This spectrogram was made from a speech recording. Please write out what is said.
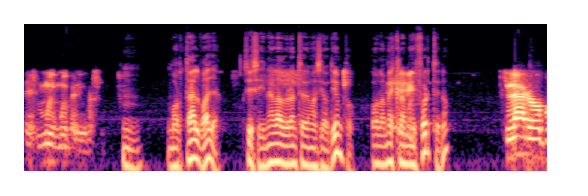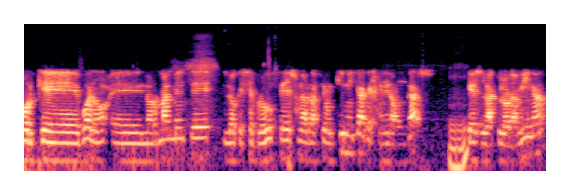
es muy, muy peligroso. Mm. Mortal, vaya, si se inhala durante demasiado tiempo o la mezcla muy fuerte, ¿no? Claro, porque bueno, eh, normalmente lo que se produce es una reacción química que genera un gas, que es la cloramina,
